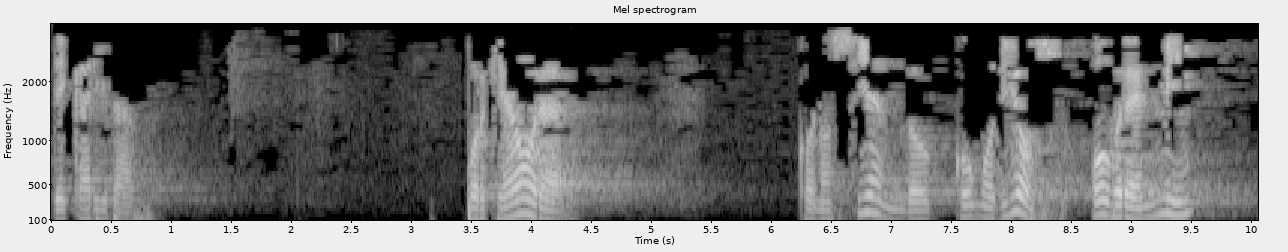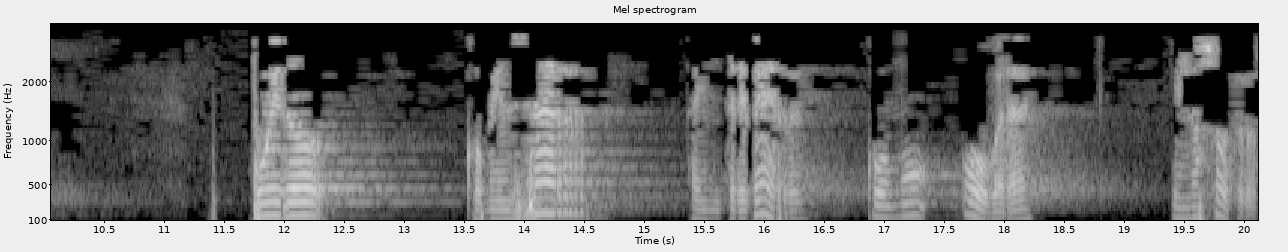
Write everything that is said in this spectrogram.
de caridad. Porque ahora, conociendo cómo Dios obra en mí, puedo comenzar a entrever cómo obra en nosotros.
